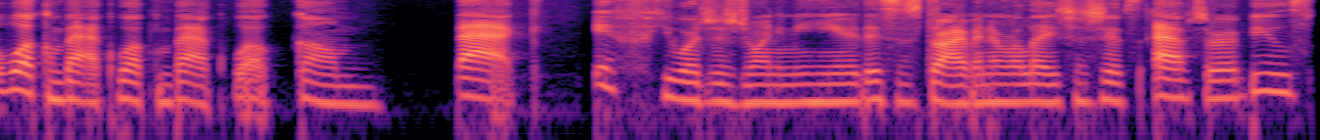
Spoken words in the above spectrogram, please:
Welcome back, welcome back, welcome back. If you are just joining me here, this is Thriving in Relationships After Abuse.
